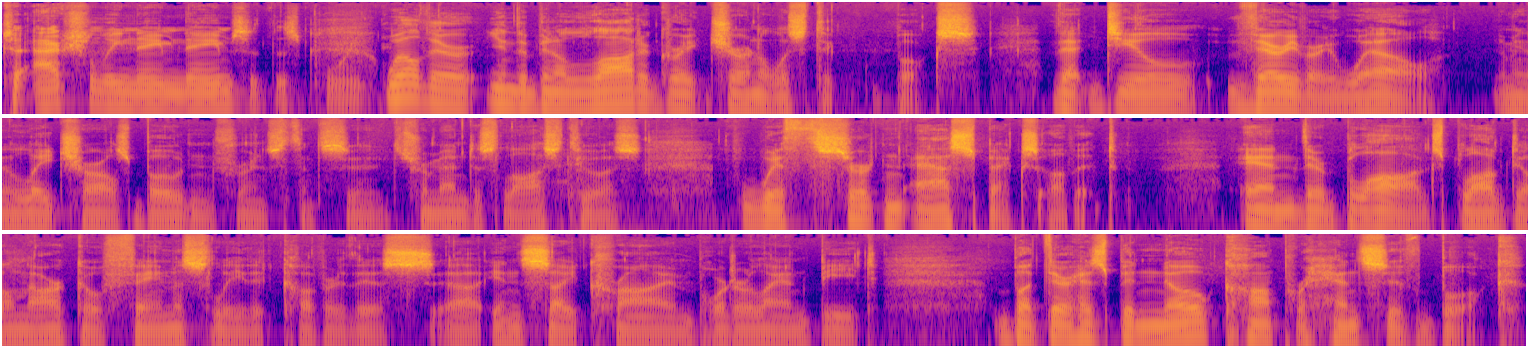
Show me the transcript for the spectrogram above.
to actually name names at this point? Well, there you know, there've been a lot of great journalistic books that deal very, very well. I mean, the late Charles Bowden, for instance, a tremendous loss to us, with certain aspects of it. And there are blogs, Blog del Narco famously, that cover this, uh, Insight Crime, Borderland Beat. But there has been no comprehensive book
